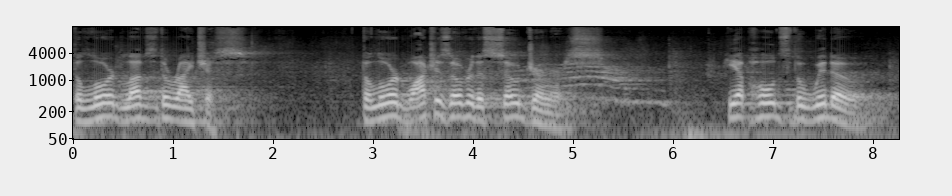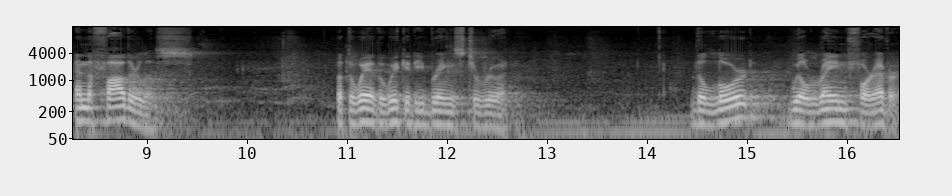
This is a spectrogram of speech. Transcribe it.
The Lord loves the righteous. The Lord watches over the sojourners. He upholds the widow and the fatherless. But the way of the wicked he brings to ruin. The Lord will reign forever.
